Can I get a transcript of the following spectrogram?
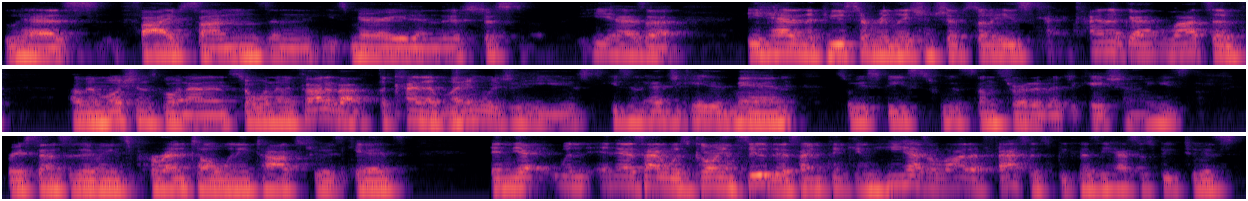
who has five sons and he's married and there's just he has a he had an abusive relationship so he's kind of got lots of of emotions going on and so when i thought about the kind of language that he used he's an educated man so he speaks with some sort of education he's very sensitive and he's parental when he talks to his kids and yet when and as i was going through this i'm thinking he has a lot of facets because he has to speak to his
